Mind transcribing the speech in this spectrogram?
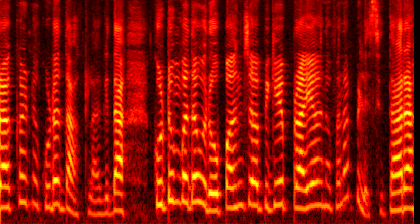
ಪ್ರಕರಣ ಕೂಡ ದಾಖಲಾಗಿದೆ. ಕುಟುಂಬದವರು ಪಂಜಾಬಿಗೆ ಪ್ರಯಾಣವನ್ನು ಬೆಳೆಸಿದ್ದಾರೆ.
